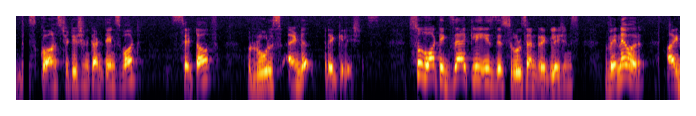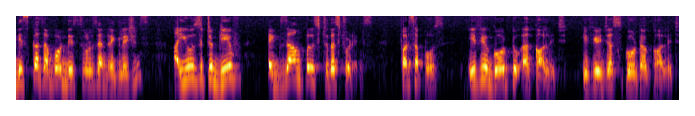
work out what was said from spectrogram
This constitution contains what? Set of rules and regulations. So what exactly is this rules and regulations? Whenever I discuss about these rules and regulations, I use to give examples to the students. For suppose, if you go to a college, if you just go to a college,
